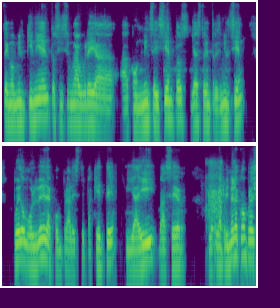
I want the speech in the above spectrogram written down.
tengo 1500, hice un upgrade a, con 1600, ya estoy en 3100 puedo volver a comprar este paquete y ahí va a ser, la primera compra es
